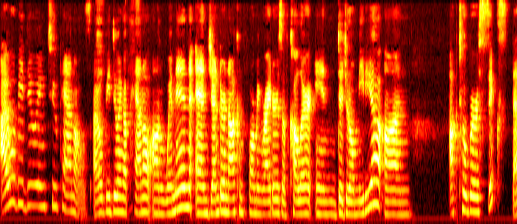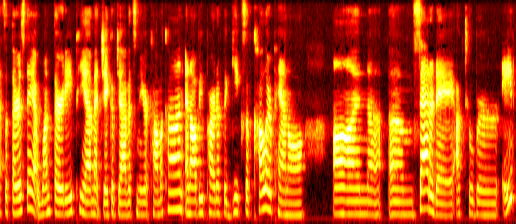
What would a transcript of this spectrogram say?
I will be doing two panels. I will be doing a panel on women and gender nonconforming writers of color in digital media on October 6th. That's a Thursday at 1:30 p.m. at Jacob Javits New York Comic Con, and I'll be part of the Geeks of Color panel on um, Saturday, October 8th,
